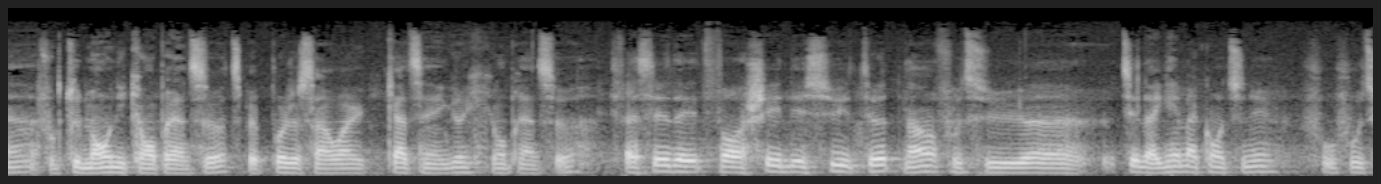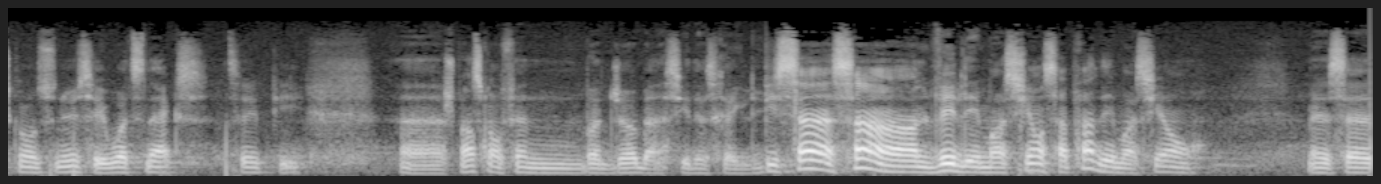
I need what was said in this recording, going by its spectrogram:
Il hein, faut que tout le monde y comprenne ça. Tu peux pas juste avoir 4-5 gars qui comprennent ça. C'est facile d'être fâché, déçu et tout. Non, faut tu. tu sais, la game, a continue. Faut, faut que tu continues. C'est what's next. Puis. Je pense qu'on fait une bonne job à essayer de se régler. Puis sans, sans enlever l'émotion, ça prend de l'émotion. Mais ça,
